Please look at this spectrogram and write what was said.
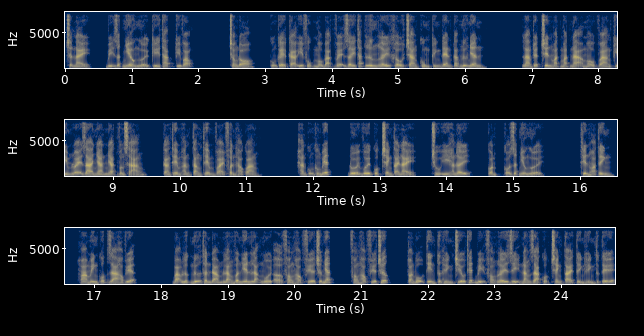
trận này bị rất nhiều người ký thác kỳ vọng. Trong đó, cũng kể cả y phục màu bạc vệ dây thắt lưng lấy khẩu trang cùng kính đen các nữ nhân. Lam Tuyệt trên mặt mặt nạ màu vàng kim lóe ra nhàn nhạt vầng sáng, càng thêm hắn tăng thêm vài phần hào quang. Hắn cũng không biết, đối với cuộc tranh tài này, chú ý hắn đấy, còn có rất nhiều người. Thiên Hỏa Tinh, Hoa Minh Quốc gia học viện. Bạo lực nữ thần Đàm Lăng Vân Yên lặng ngồi ở phòng học phía trước nhất, phòng học phía trước, toàn bộ tin tức hình chiếu thiết bị phóng lấy dị năng giả cuộc tranh tài tình hình thực tế.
